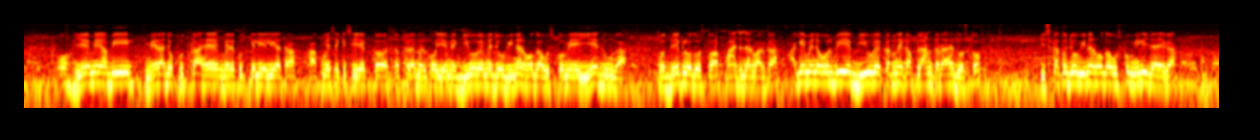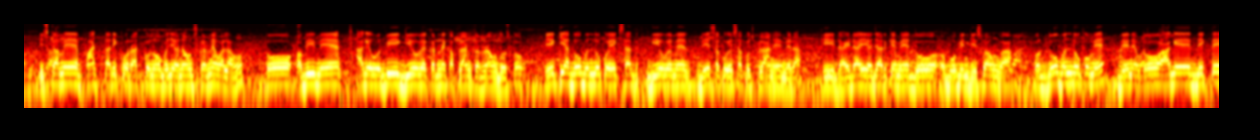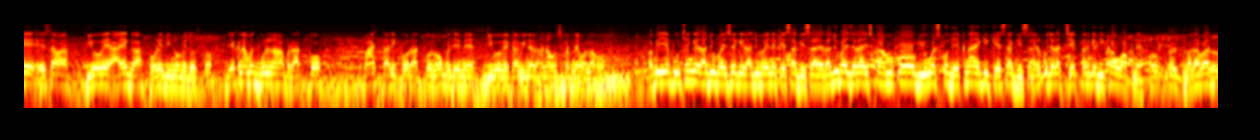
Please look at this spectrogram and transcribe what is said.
तो ये मैं अभी मेरा जो खुद का है मेरे खुद के लिए लिया था। आप में से किसी एक सब्सक्राइबर को ये मैं गिव अवे में जो विनर होगा उसको मैं ये दूँगा। तो देख लो दोस्तों आप पाँच हज़ार बार का। आगे मैंने और भी एक गिव अवे करने का प्लान करा है दोस्तों। इसका तो जो विनर होगा उसको मिल ही जाएगा। इसका मैं पाँच तारीख को रात को नौ बजे अनाउंस करने वाला हूँ। तो अभी मैं आगे और भी गिव अवे करने का प्लान कर रहा हूँ दोस्तों। एक या दो बंदों को एक साथ गिव अवे में दे सकूँ, ऐसा कुछ प्लान है मेरा कि ढाई ढाई हज़ार के मैं दो बोबिन घिसवाऊँगा और दो बंदों को मैं देने तो आगे देखते ऐसा गिव अवे आएगा थोड़े दिनों में दोस्तों। देखना मत भूलना, आप रात को पाँच तारीख को रात को नौ बजे मैं गिव अवे का विनर अनाउंस करने वाला हूँ। अभी ये पूछेंगे राजू भाई से कि राजू भाई ने कैसा घिसा है। राजू भाई जरा इसका हमको व्यूवर्स को देखना है कि कैसा घिसा मेरे को जरा चेक करके दिखाओ आपने। बराबर?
